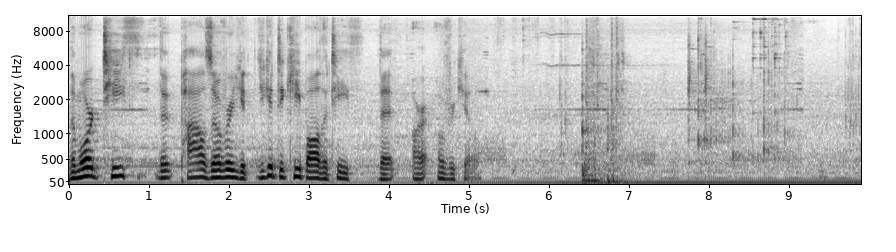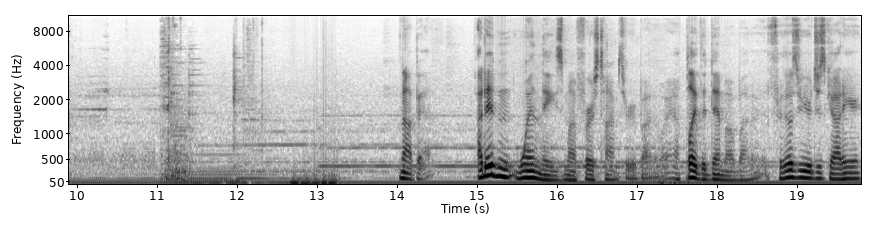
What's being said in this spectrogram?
The more teeth that piles over, you get, you get to keep all the teeth that are overkill. Not bad. I didn't win these my first time through, by the way. I played the demo, by the way. For those of you who just got here,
